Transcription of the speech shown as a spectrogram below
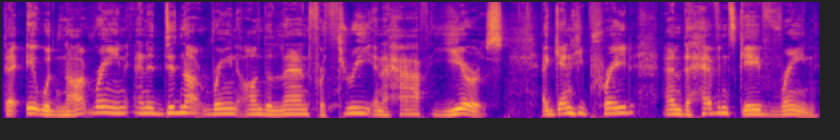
that it would not rain, and it did not rain on the land for three and a half years. Again, he prayed, and the heavens gave rain,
